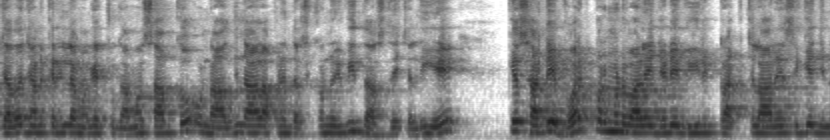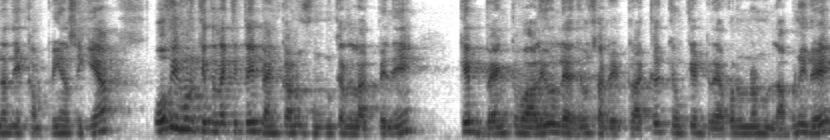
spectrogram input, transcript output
ਜ਼ਿਆਦਾ ਜਾਣਕਾਰੀ ਲਵਾਂਗੇ ਚੁਗਾਮਾ ਸਾਹਿਬ ਕੋ। ਔਰ ਨਾਲ ਦੀ ਨਾਲ ਆਪਣੇ ਦਰਸ਼ਕਾਂ ਨੂੰ ਇਹ ਵੀ ਦੱਸਦੇ ਚੱਲੀਏ ਕਿ ਸਾਡੇ ਵਰਕ ਪਰਮਿਟ ਵਾਲੇ ਜਿਹੜੇ ਵੀਰ ਟਰੱਕ ਚਲਾ ਰਹੇ ਸੀਗੇ, ਜਿਨ੍ਹਾਂ ਦੀਆਂ ਕੰਪਨੀਆਂ ਸੀਗੀਆਂ, ਉਹ ਵੀ ਹੁਣ ਕਿਤੇ ਨਾ ਕਿਤੇ ਬੈਂਕਾਂ ਨੂੰ ਫੋਨ ਕਰਨ ਲੱਗ ਪਏ ਨੇ ਕਿ ਬੈਂਕ ਵਾਲਿਓ ਲੈ ਜਾਓ ਸਾਡੇ ਟਰੱਕ ਕਿਉਂਕਿ ਡਰਾਈਵਰ ਉਹਨਾਂ ਨੂੰ ਲੱਭ ਨਹੀਂ ਰਹੇ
